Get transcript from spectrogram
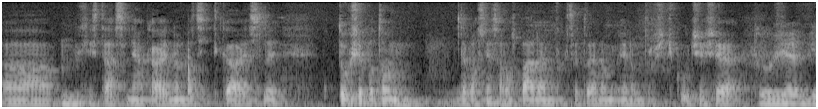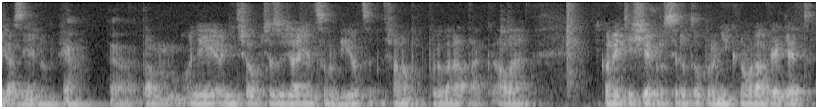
a mm. chystá se nějaká 21, jestli to už je potom jde vlastně samospádem, fakt se to jenom, jenom trošičku učeše. To už je výrazně jenom. Jo, jo. Tam oni, oni třeba občas udělají něco nového, co potřeba napodporovat a tak, ale jako nejtěžší je prostě do toho proniknout a vědět,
